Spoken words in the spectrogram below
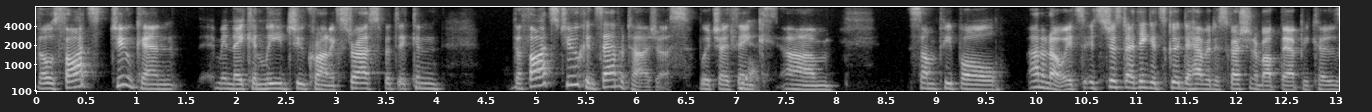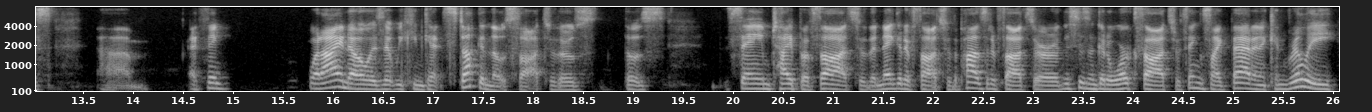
those thoughts too can i mean they can lead to chronic stress but it can the thoughts too can sabotage us which i think yes. um, some people i don't know it's it's just i think it's good to have a discussion about that because um, i think what i know is that we can get stuck in those thoughts or those those same type of thoughts or the negative thoughts or the positive thoughts or this isn't going to work thoughts or things like that and it can really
